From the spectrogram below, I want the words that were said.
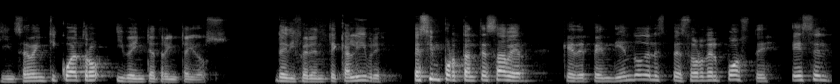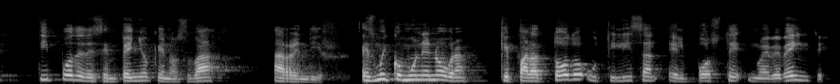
1524 y 2032, de diferente calibre. Es importante saber que dependiendo del espesor del poste, es el tipo de desempeño que nos va a rendir. Es muy común en obra que para todo utilizan el poste 920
